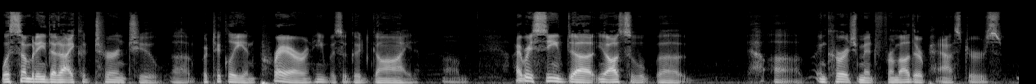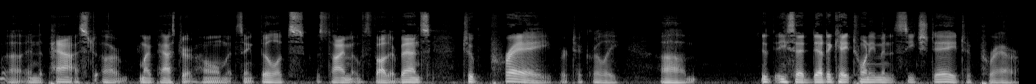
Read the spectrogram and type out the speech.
was somebody that I could turn to, uh, particularly in prayer, and he was a good guide. Um, I received uh, you know, also uh, uh, encouragement from other pastors in the past. my pastor at home at St. Philip's was time it was Father Bence to pray, particularly. Um, he said, dedicate 20 minutes each day to prayer.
